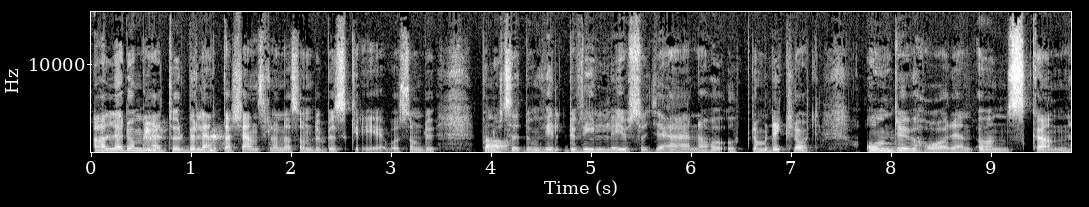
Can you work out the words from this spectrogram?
alla de här turbulenta känslorna som du beskrev och som du på Ja. något sätt, vill, du ville ju så gärna ha upp dem. Och det är klart, om Mm. du har en önskan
